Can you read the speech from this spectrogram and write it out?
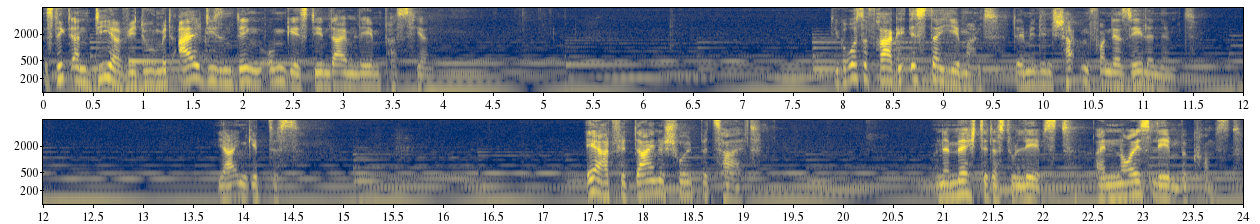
Es liegt an dir, wie du mit all diesen Dingen umgehst, die in deinem Leben passieren. Große Frage, ist da jemand, der mir den Schatten von der Seele nimmt? Ja, ihn gibt es. Er hat für deine Schuld bezahlt. Und er möchte, dass du lebst, ein neues Leben bekommst.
